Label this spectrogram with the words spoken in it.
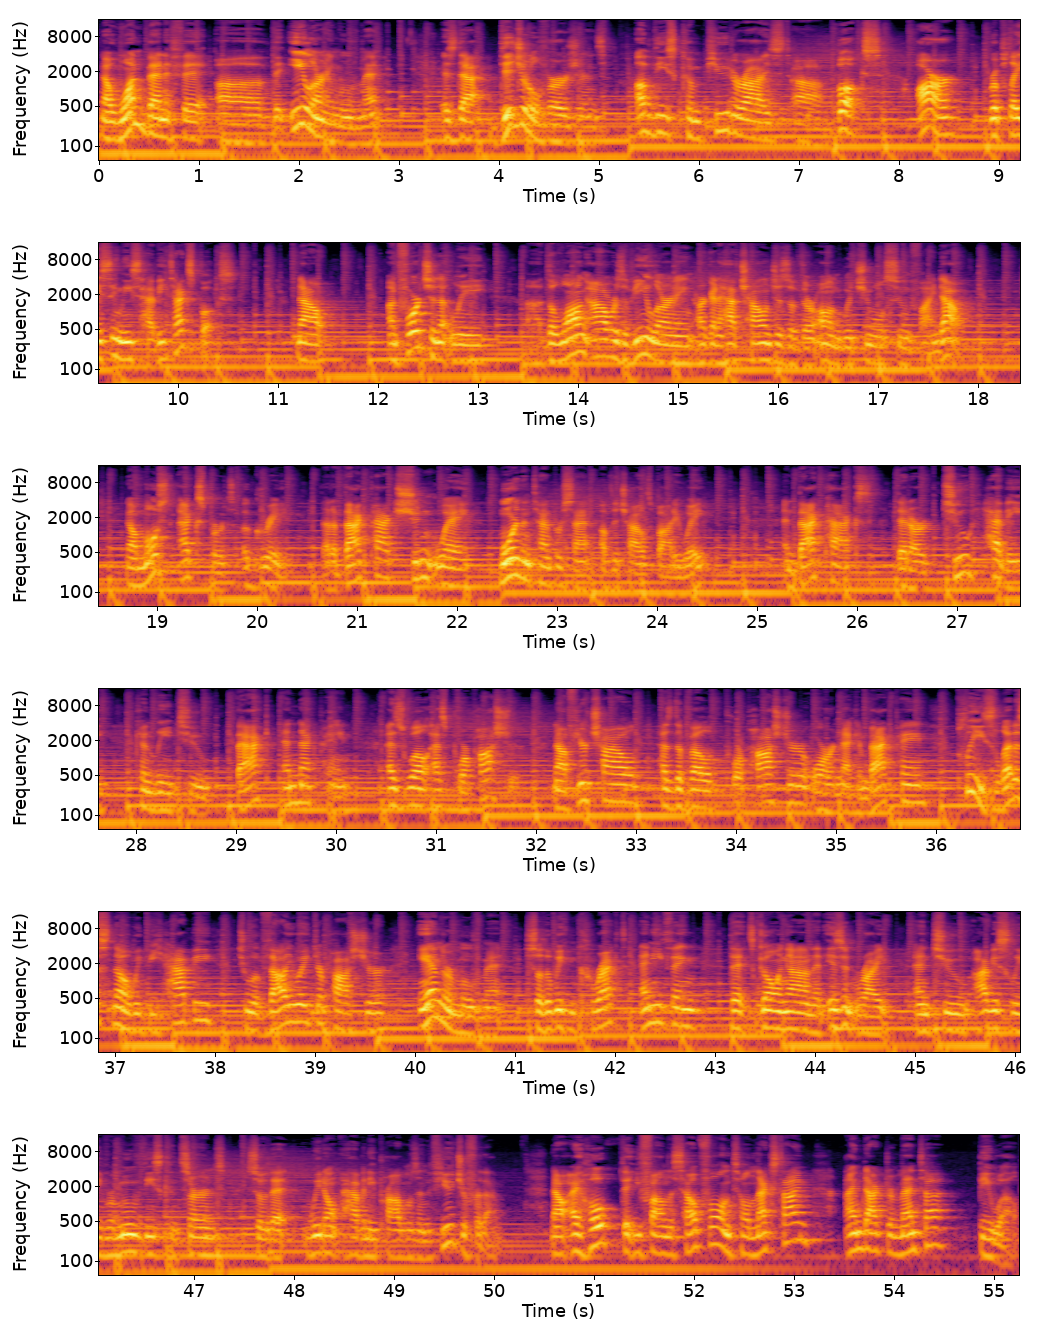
Now, one benefit of the e-learning movement is that digital versions of these computerized uh, books are replacing these heavy textbooks. Now, unfortunately, uh, the long hours of e-learning are going to have challenges of their own, which you will soon find out. Now, most experts agree that a backpack shouldn't weigh more than 10% of the child's body weight, and backpacks that are too heavy can lead to back and neck pain as well as poor posture. Now, if your child has developed poor posture or neck and back pain, please let us know. We'd be happy to evaluate their posture and their movement so that we can correct anything that's going on that isn't right and to obviously remove these concerns so that we don't have any problems in the future for them. Now, I hope that you found this helpful. Until next time, I'm Dr. Menta. Be well.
